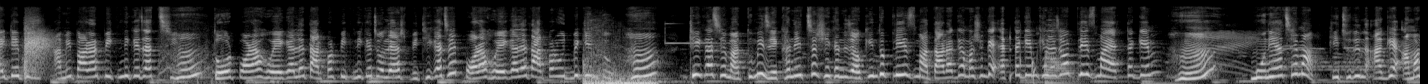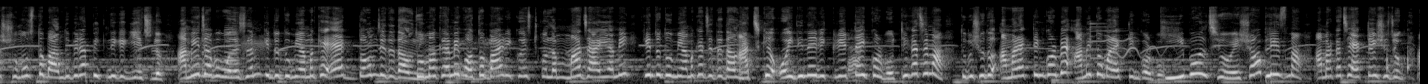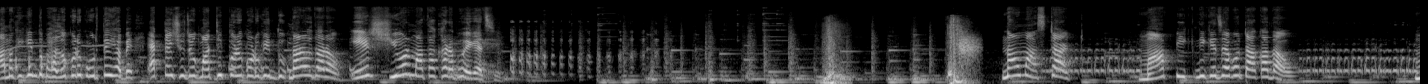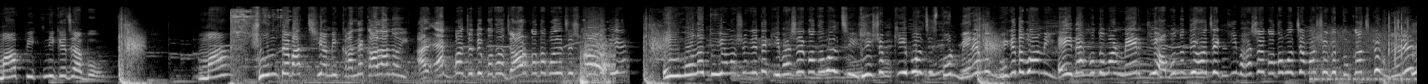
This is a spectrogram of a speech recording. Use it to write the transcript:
এই টেপি আমি পাড়ার পিকনিকে যাচ্ছি। তোর পড়া হয়ে গেলে তারপর পিকনিকে চলে আসবি ঠিক আছে? পড়া হয়ে গেলে তারপর উঠবি কিন্তু। হ্যাঁ? ঠিক আছে মা তুমি যেখানে ইচ্ছা সেখানে যাও। কিন্তু প্লিজ মা তার আগে আমার সঙ্গে একটা গেম খেলে যাও প্লিজ মা একটা গেম হ্যাঁ? মনে আছে মা? কিছুদিন আগে আমার সমস্ত বান্ধবীরা পিকনিকে গিয়েছিল। আমি যাব বলেছিলাম, কিন্তু তুমি আমাকে একদম যেতে দাও তোমাকে আমি কতবার রিকোয়েস্ট করলাম, মা, যাই আমি, কিন্তু তুমি আমাকে যেতে দাও আজকে ওই দিনের রিক্রিয়েটটাই করব, ঠিক আছে মা? তুমি শুধু আমার অ্যাক্টিং করবে, আমি তোমার অ্যাক্টিং করব। কি বলছো এসব? প্লিজ মা, আমার কাছে একটাই সুযোগ। আমাকে কিন্তু ভালো করে করতেই হবে। একটাই সুযোগ মা, ঠিক করে করো কিন্তু। দাঁড়াও দাঁড়াও। এর শিওর মাথা খারাপ হয়ে গেছে। নাও মা স্টার্ট মা পিকনিকে যাব, টাকা দাও। মা পিকনিকে যাব। মা, শুনতে পাচ্ছি আমি কানে কালা নই। আর একবার যদি কোথাও যাওয়ার কথা বলেছিস দিয়ে। এই মনে, তুই আমার সঙ্গে এটা কি ভাষায় কথা বলছিস? তুই সব কি বলছিস? তোর মেরে মুখ ভেঙে দেবো আমি। এই দেখো, তোমার মেয়ের কি অবনতি হয়েছে? কি ভাষায় কথা বলছে আমার সঙ্গে? তুই কাজকে মেরে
